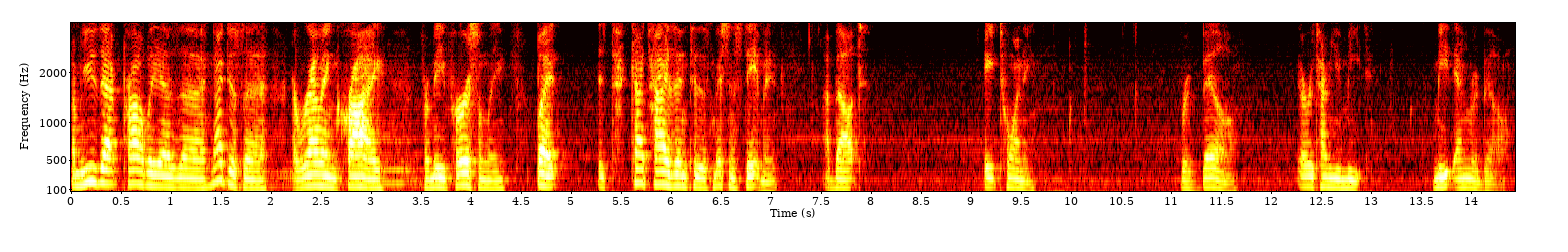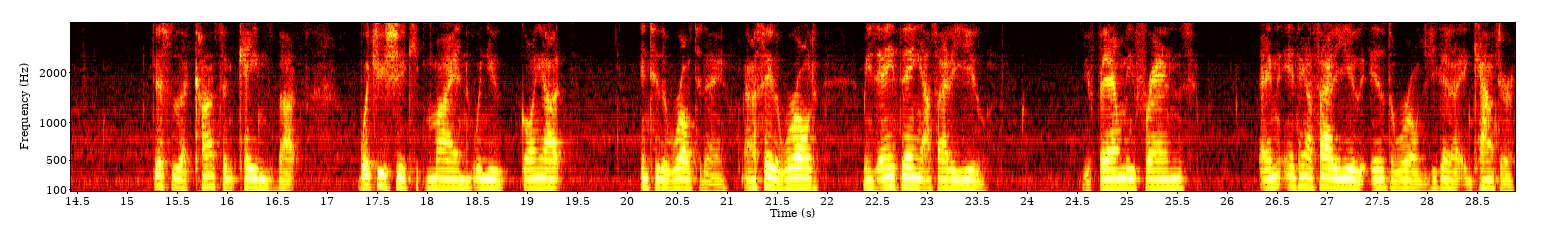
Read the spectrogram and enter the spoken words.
I'm gonna use that probably as a not just a, a rallying cry for me personally, but it t- kind of ties into this mission statement about 820. Rebel every time you meet. Meet and rebel. This is a constant cadence about what you should keep in mind when you're going out into the world today. And I say the world means anything outside of you. Your family, friends, and anything outside of you is the world that you got to encounter.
